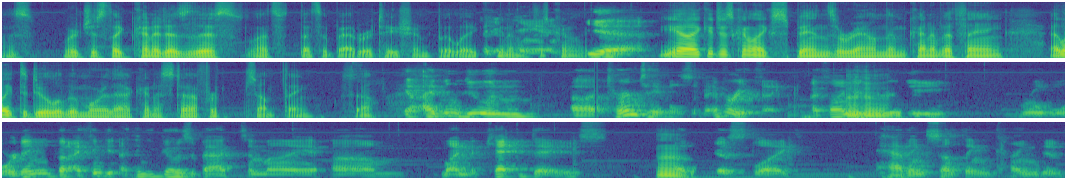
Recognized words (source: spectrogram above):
this where it just like kind of does this. That's that's a bad rotation, but like like you know, just kind of Yeah, yeah, like it just kind of like spins around them, kind of a thing. I'd like to do a little bit more of that kind of stuff or something. So yeah. I've been doing uh, turntables of everything. I find Mhm. it really rewarding, but I think I think it goes back to my um, my maquette days Mm. of just like having something kind of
